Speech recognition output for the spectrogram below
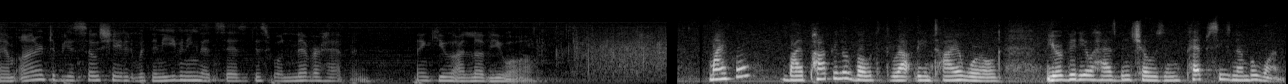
am honored to be associated with an evening that says this will never happen. Thank you. I love you all. Michael, by popular vote throughout the entire world, your video has been chosen Pepsi's number one.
